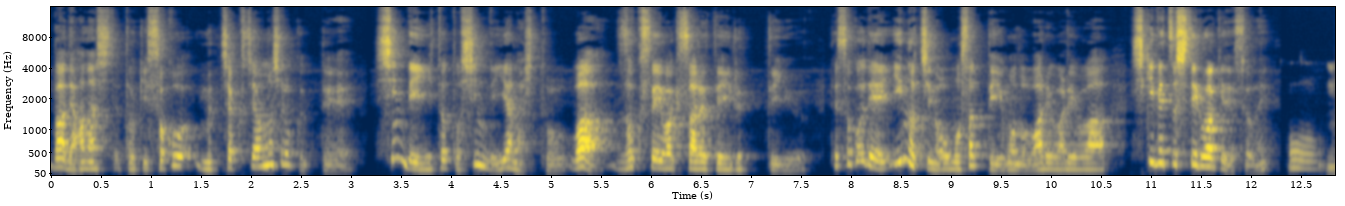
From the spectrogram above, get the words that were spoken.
バーで話した時、そこむちゃくちゃ面白くって、死んでいい人と死んで嫌な人は属性分けされているっていう。で、そこで命の重さっていうものを我々は識別してるわけですよね。うん。うん。う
